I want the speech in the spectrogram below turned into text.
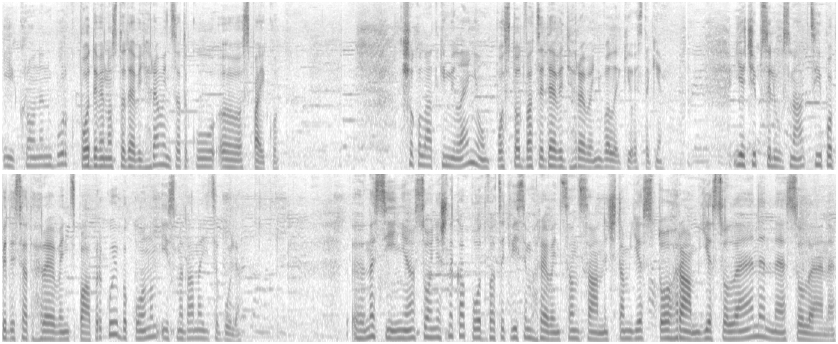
і Кроненбург по 99 гривень за таку е, спайку. Шоколадки Міленіум по 129 гривень, великі ось такі. Є чіпси люкс на акції по 50 гривень з паприкою, беконом і сметана і цибуля. Е, Насіння соняшника по 28 гривень. Сансанич, там є 100 грам, є солене, не солене.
